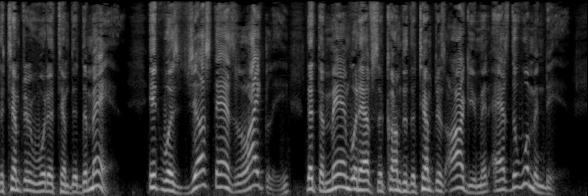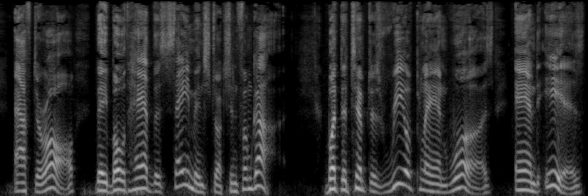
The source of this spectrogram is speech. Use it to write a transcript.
the tempter would have tempted the man. It was just as likely that the man would have succumbed to the tempter's argument as the woman did. After all, they both had the same instruction from God. But the tempter's real plan was and is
